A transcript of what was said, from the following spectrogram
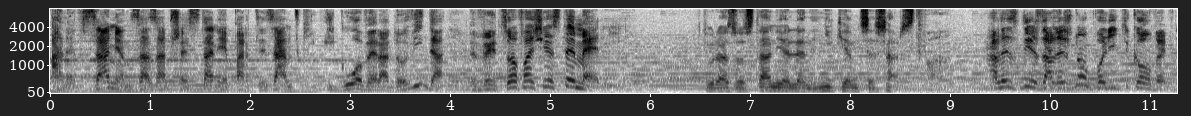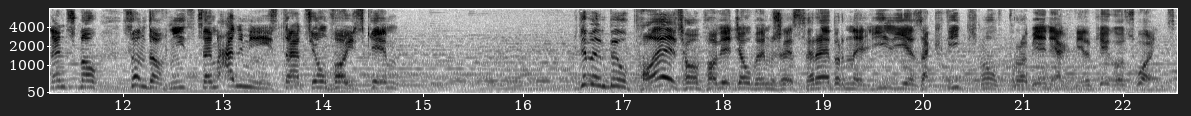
ale w zamian za zaprzestanie partyzantki i głowę Radowida wycofa się z Temerii. Która zostanie lennikiem cesarstwa. ale z niezależną polityką wewnętrzną, sądownictwem, administracją, wojskiem. Gdybym był poetą, powiedziałbym, że srebrne lilie zakwitną w promieniach wielkiego słońca.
